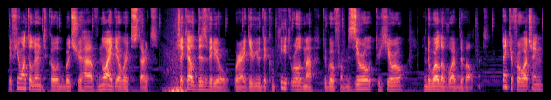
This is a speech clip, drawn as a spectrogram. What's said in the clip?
If you want to learn to code but you have no idea where to start, check out this video where I give you the complete roadmap to go from zero to hero in the world of web development. Thank you for watching,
